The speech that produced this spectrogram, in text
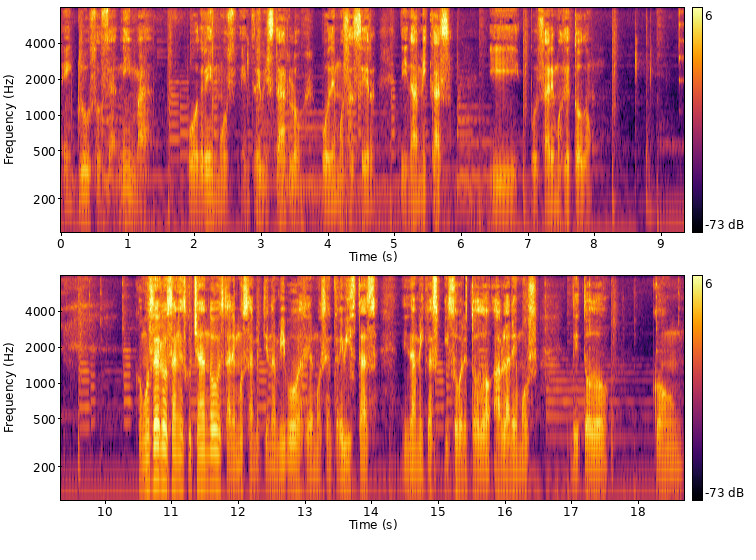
e incluso se anima, podremos entrevistarlo, podemos hacer dinámicas y pues haremos de todo. Como ustedes lo están escuchando, estaremos transmitiendo en vivo, haremos entrevistas, dinámicas y sobre todo hablaremos de todo con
